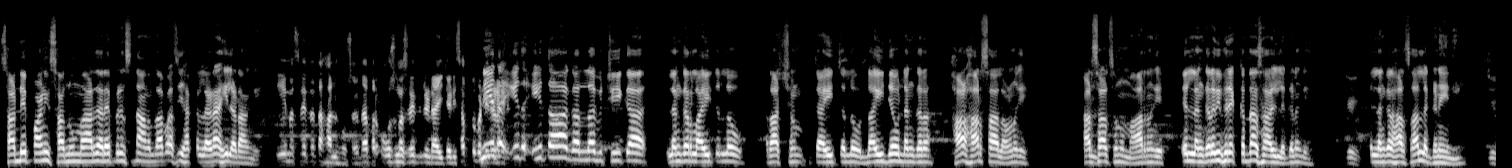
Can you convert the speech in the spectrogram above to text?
ਸਾਡੇ ਪਾਣੀ ਸਾਨੂੰ ਮਾਰਦਾ ਰਿਹਾ ਪ੍ਰਿੰਸ ਸਿਧਾਂਤ ਦਾ ਅਸੀਂ ਹੱਕ ਲੈਣਾ ਹੀ ਲੜਾਂਗੇ। ਇਹ ਮਸਲੇ ਦਾ ਤਾਂ ਹੱਲ ਹੋ ਸਕਦਾ ਪਰ ਉਸ ਮਸਲੇ ਦੀ ਲੜਾਈ ਜਿਹੜੀ ਸਭ ਤੋਂ ਵੱਡੀ ਨਹੀਂ ਇਹ ਤਾਂ ਲੜਾਈ ਇਹ ਤਾਂ ਇਹ ਤਾਂ ਗੱਲ ਆ ਵੀ ਠੀਕ ਆ ਲੰਗਰ ਲਾਈ ਚੱਲੋ ਰਾਸ਼ਨ ਪਚਾਈ ਚੱਲੋ ਲਾਈ ਜਾਓ ਲੰਗਰ ਹਰ ਹਰ ਸਾਲ ਆਉਣਗੇ। ਹਰ ਸਾਲ ਸਾਨੂੰ ਮਾਰਨਗੇ। ਇਹ ਲੰਗਰ ਵੀ ਫਿਰ ਇੱਕ ਅੱਧਾ ਸਾਲ ਹੀ ਲੱਗਣਗੇ। ਜੀ। ਇਹ ਲੰਗਰ ਹਰ ਸਾਲ ਲੱਗਣੇ ਨਹੀਂ। ਜੀ।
